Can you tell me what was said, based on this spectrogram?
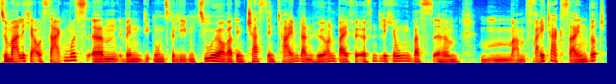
Zumal ich ja auch sagen muss, ähm, wenn die, unsere lieben Zuhörer den Just in Time dann hören bei Veröffentlichungen, was ähm, am Freitag sein wird,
